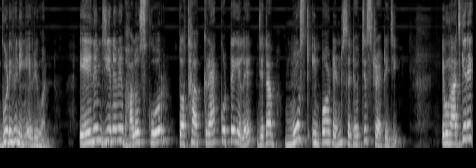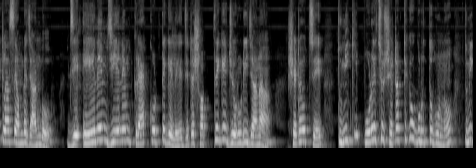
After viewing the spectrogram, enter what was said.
গুড ইভিনিং এভরিওয়ান এএনএম জিএনএমে ভালো স্কোর তথা ক্র্যাক করতে গেলে যেটা মোস্ট ইম্পর্ট্যান্ট সেটা হচ্ছে স্ট্র্যাটেজি এবং আজকের এই ক্লাসে আমরা জানব যে এএনএম জিএনএম ক্র্যাক করতে গেলে যেটা সবথেকে জরুরি জানা সেটা হচ্ছে তুমি কি পড়েছো সেটার থেকেও গুরুত্বপূর্ণ, তুমি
